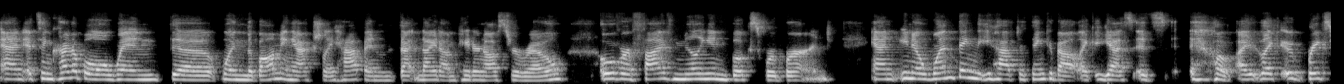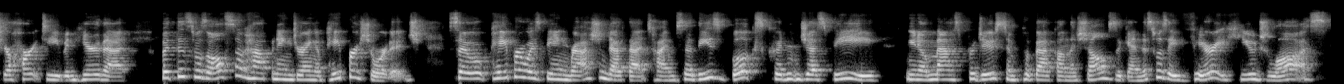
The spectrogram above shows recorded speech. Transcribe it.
And it's incredible when the when the bombing actually happened that night on Paternoster Row, over 5 million books were burned. And you know, one thing that you have to think about, like, yes, it's oh, I like it breaks your heart to even hear that. But this was also happening during a paper shortage. So paper was being rationed at that time. So these books couldn't just be, you know, mass produced and put back on the shelves again. This was a very huge loss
